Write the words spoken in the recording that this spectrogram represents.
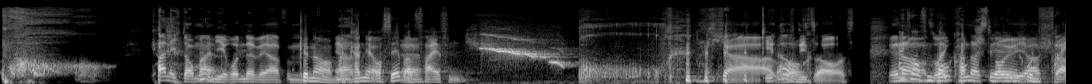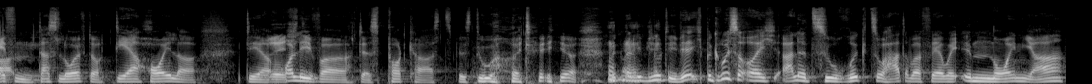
kann ich doch mal ja. in die Runde werfen. Genau, man ja. kann ja auch selber äh. pfeifen. Ja, Geht so auch. sieht's aus. Genau, Einfach auf den so Balkon stellen und pfeifen. Starten. Das läuft doch. Der Heuler. Der Richtig. Oliver des Podcasts bist du heute hier mit Melly Beauty. Ich begrüße euch alle zurück zu Hard Aber Fairway im neuen Jahr.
